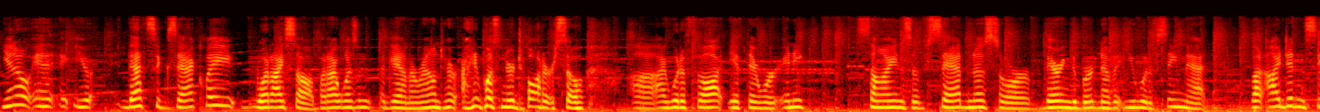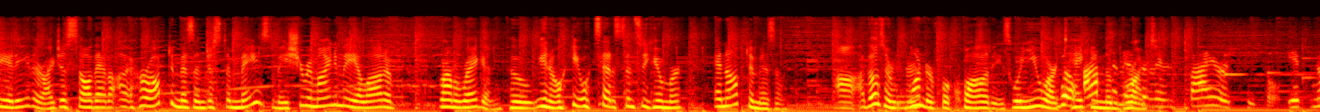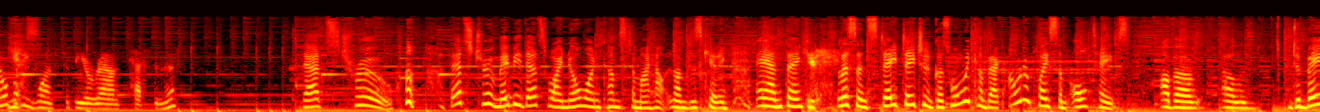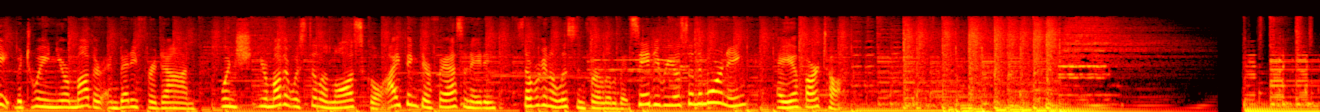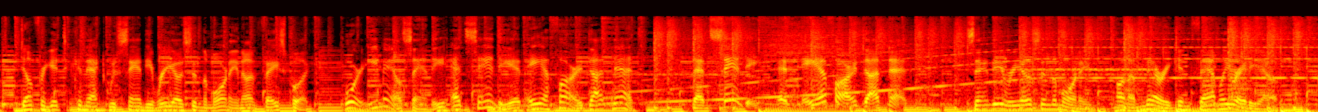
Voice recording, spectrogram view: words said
You know, it, it, you, that's exactly what I saw, but I wasn't, again, around her. I wasn't her daughter, so uh, I would have thought if there were any signs of sadness or bearing the burden of it, you would have seen that. But I didn't see it either. I just saw that. Uh, her optimism just amazed me. She reminded me a lot of Ronald Reagan, who, you know, he always had a sense of humor and optimism. Uh, those are mm-hmm. wonderful qualities when you are well, taking the brunt. Optimism inspires people. If nobody yes. wants to be around pessimists, that's true. that's true. Maybe that's why no one comes to my house. No, I'm just kidding. And thank you. Listen, stay, stay tuned because when we come back, I want to play some old tapes of a, a debate between your mother and Betty Friedan when she, your mother was still in law school. I think they're fascinating, so we're going to listen for a little bit. Sandy Rios in the morning, AFR Talk. Don't forget to connect with Sandy Rios in the morning on Facebook or email Sandy at sandy at afr.net. That's sandy at afr.net. Sandy Rios in the morning on American Family Radio.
